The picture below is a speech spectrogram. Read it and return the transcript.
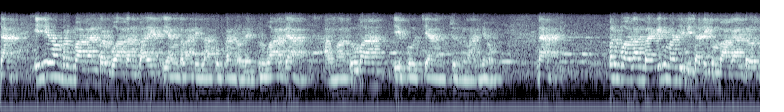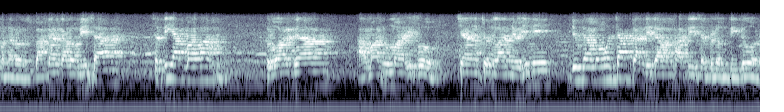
Nah, inilah merupakan perbuatan baik yang telah dilakukan oleh keluarga almarhumah Ibu Jiang Jun Lanyo. Nah, perbuatan baik ini masih bisa dikembangkan terus-menerus. Bahkan kalau bisa, setiap malam keluarga almarhumah Ibu Jiang Jun Lanyo ini juga mengucapkan di dalam hati sebelum tidur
